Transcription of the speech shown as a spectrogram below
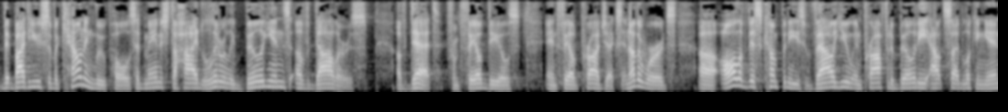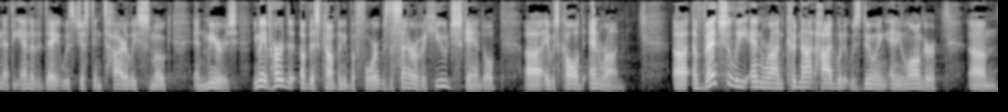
that by the use of accounting loopholes had managed to hide literally billions of dollars of debt from failed deals and failed projects. In other words, uh, all of this company's value and profitability outside looking in, at the end of the day, it was just entirely smoke and mirrors. You may have heard of this company before. It was the center of a huge scandal. Uh, it was called Enron. Uh, eventually, Enron could not hide what it was doing any longer. Um,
